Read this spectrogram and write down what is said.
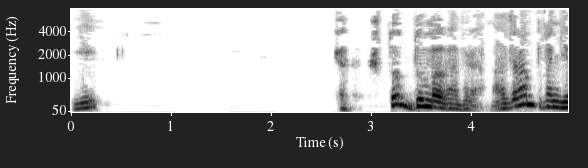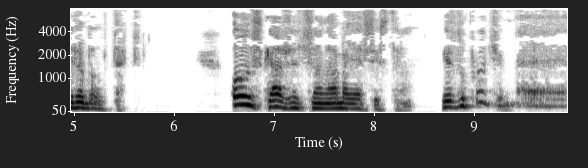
И что думал Авраам? Авраам планировал так. Он скажет, что она моя сестра. Между прочим, э,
